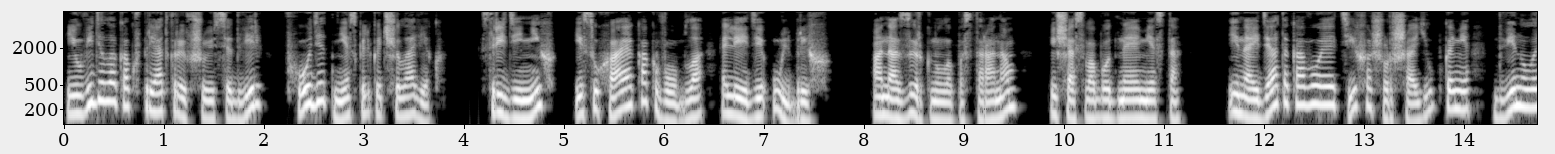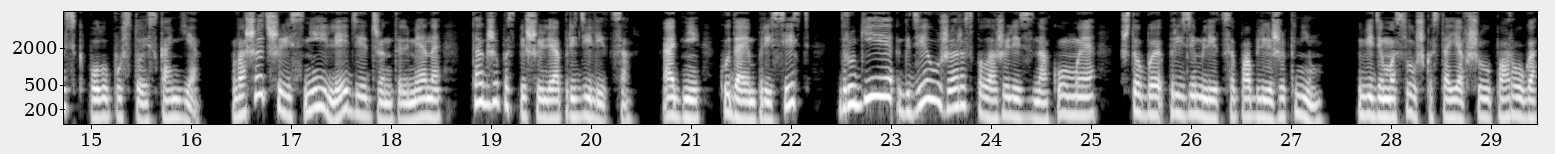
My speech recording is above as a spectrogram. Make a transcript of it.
и увидела, как в приоткрывшуюся дверь входит несколько человек. Среди них и сухая, как вобла, леди Ульбрих. Она зыркнула по сторонам, ища свободное место, и, найдя таковое, тихо шурша юбками, двинулась к полупустой скамье. Вошедшие с ней леди и джентльмены также поспешили определиться. Одни, куда им присесть, другие, где уже расположились знакомые, чтобы приземлиться поближе к ним. Видимо, служка, стоявший у порога,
